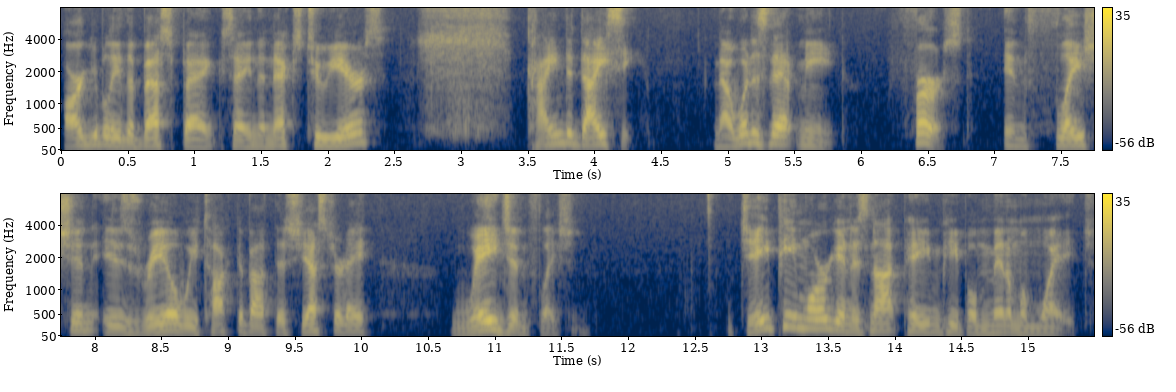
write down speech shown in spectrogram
arguably the best bank, saying the next two years, kind of dicey. Now, what does that mean? First, inflation is real. We talked about this yesterday. Wage inflation. JP Morgan is not paying people minimum wage.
